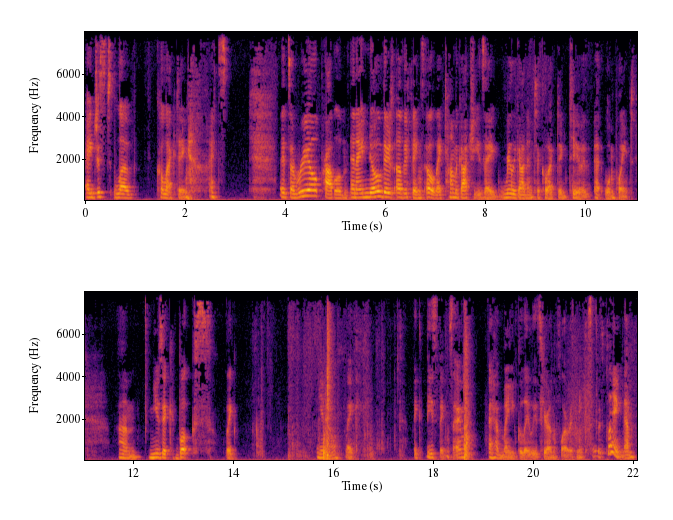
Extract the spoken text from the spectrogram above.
I just love collecting. It's it's a real problem. And I know there's other things. Oh, like Tamagotchis. I really got into collecting too at one point. Um, music books, like you know, like like these things. I'm I have my ukuleles here on the floor with me because I was playing them.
